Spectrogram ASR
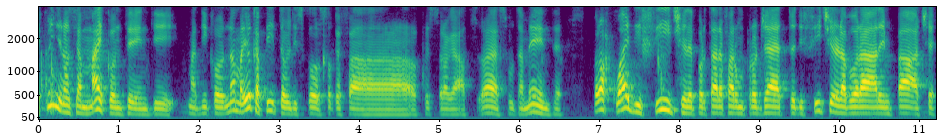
E quindi non siamo mai contenti, ma dico, no, ma io ho capito il discorso che fa questo ragazzo, eh, assolutamente. Però qua è difficile portare a fare un progetto, è difficile lavorare in pace,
